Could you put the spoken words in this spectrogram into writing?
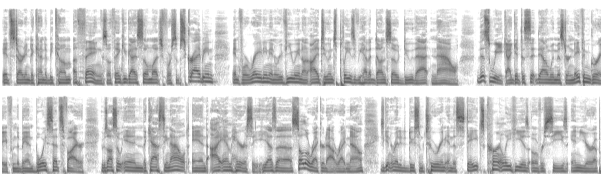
It's starting to kind of become a thing. So thank you guys so much for subscribing and for rating and reviewing on iTunes. Please, if you haven't done so, do that now. This week, I get to sit down with Mr. Nathan Gray from the band Boy Sets Fire. He was also in The Casting Out and I Am Heresy. He has a solo record out right now. He's getting ready to do some touring in the States. Currently, he is overseas in Europe.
